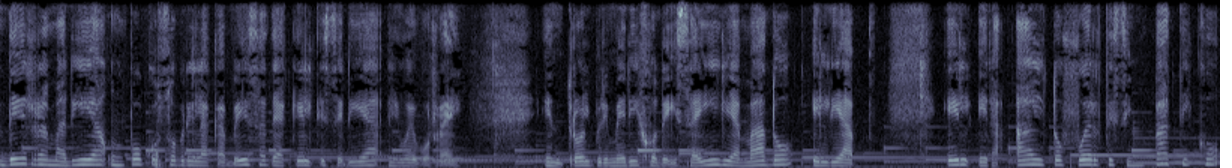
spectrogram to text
derramaría un poco sobre la cabeza de aquel que sería el nuevo rey. Entró el primer hijo de Isaí llamado Eliab. Él era alto, fuerte, simpático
